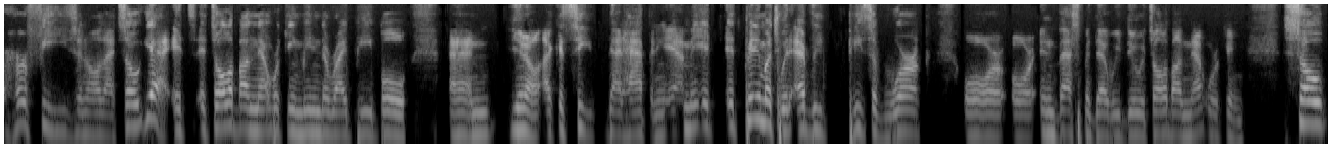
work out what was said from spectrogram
her fees and all that. So yeah, it's it's all about networking, meeting the right people, and you know I could see that happening. I mean, it it pretty much with every piece of work or or investment that we do, it's all about networking. So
